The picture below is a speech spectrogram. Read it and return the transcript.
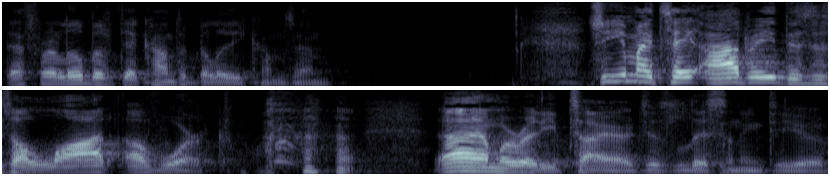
That's where a little bit of the accountability comes in. So you might say, Audrey, this is a lot of work. I am already tired just listening to you.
